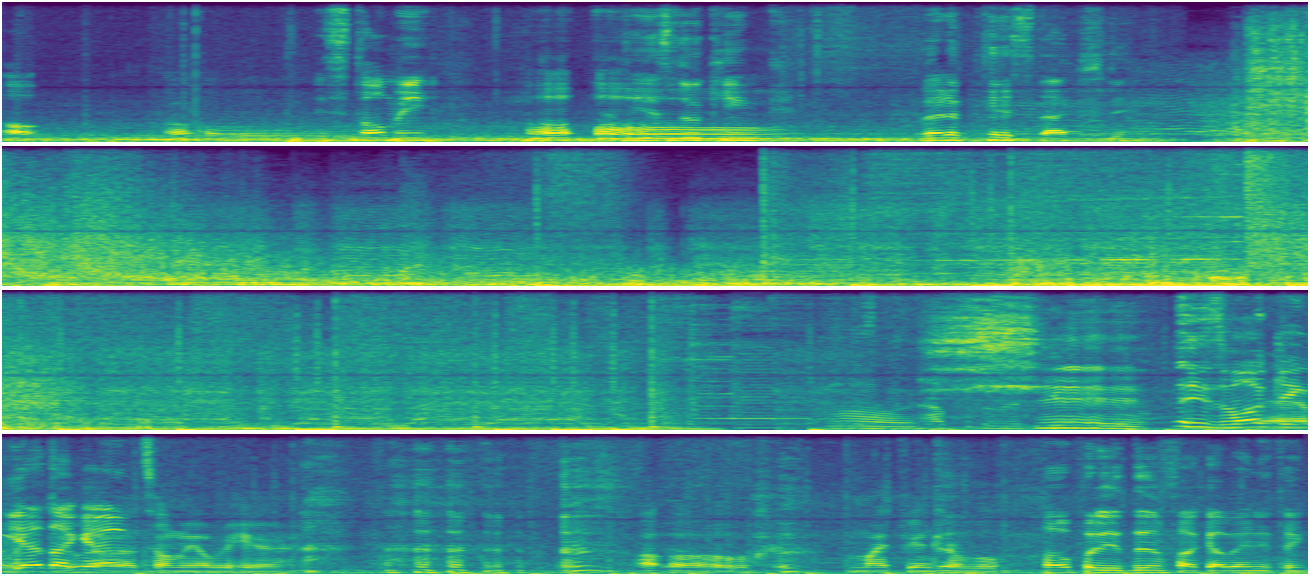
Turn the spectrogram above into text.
oh, Uh-oh. it's Tommy. Uh-oh. He's looking very pissed actually. Shit. He's walking Yeah, yet but again. Tell me over here. Uh-oh. Might be in trouble. Hopefully you didn't fuck up anything.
